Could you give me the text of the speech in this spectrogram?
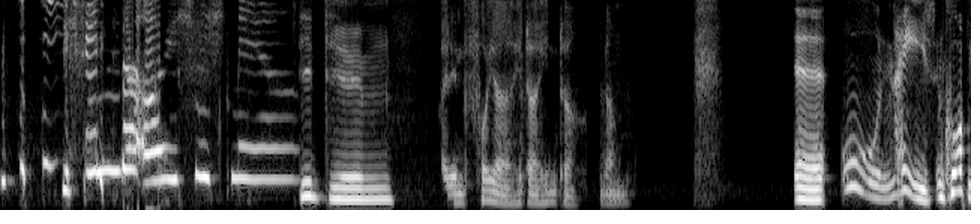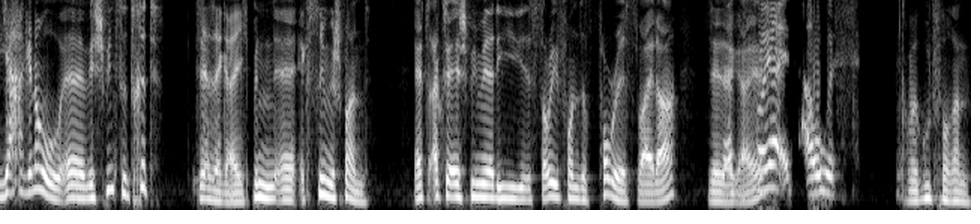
ich finde euch nicht mehr. Didim. Bei dem Feuer dahinter lang. Äh, oh, nice. Im Koop. Ja, genau. Äh, wir spielen zu dritt. Sehr, sehr geil. Ich bin äh, extrem gespannt. Jetzt aktuell spielen wir die Story von The Forest weiter. Sehr, sehr Das geil. Feuer ist aus. Kommen wir gut voran.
